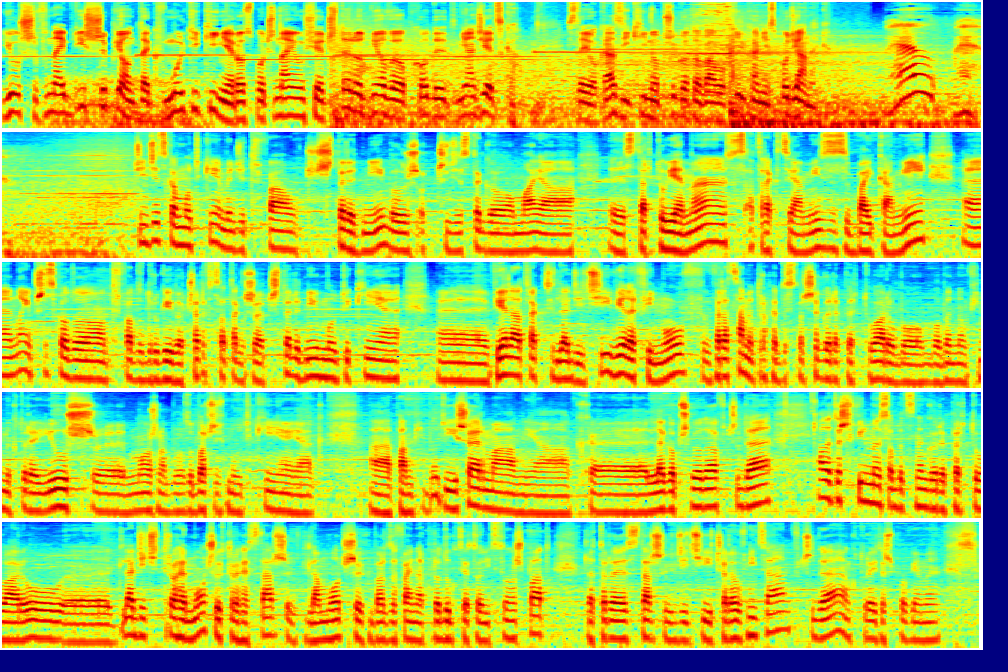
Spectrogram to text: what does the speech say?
Już w najbliższy piątek w Multikinie rozpoczynają się czterodniowe obchody Dnia Dziecka. Z tej okazji kino przygotowało kilka niespodzianek. Well, well. Dzień Dziecka w Multikinie będzie trwał 4 dni, bo już od 30 maja e, startujemy z atrakcjami, z bajkami. E, No i wszystko do, trwa do 2 czerwca, także 4 dni w Multikinie, e, wiele atrakcji dla dzieci, wiele filmów. Wracamy trochę do starszego repertuaru, bo, bo będą filmy, które już e, można było zobaczyć w Multikinie, jak e, Pan Peabody i Sherman, jak e, Lego Przygoda w 3D ale też filmy z obecnego repertuaru e, dla dzieci trochę młodszych, trochę starszych. Dla młodszych bardzo fajna produkcja to Listonoszpad, dla trochę starszych dzieci Czarownica w 3D, o której też powiemy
